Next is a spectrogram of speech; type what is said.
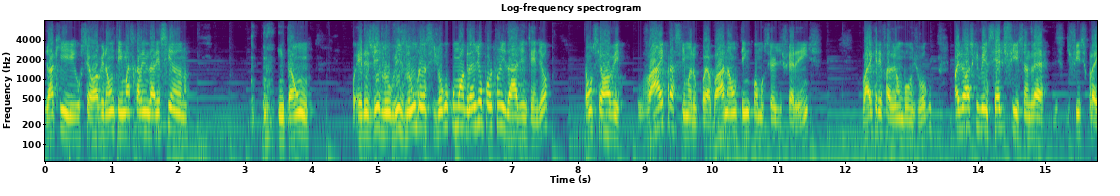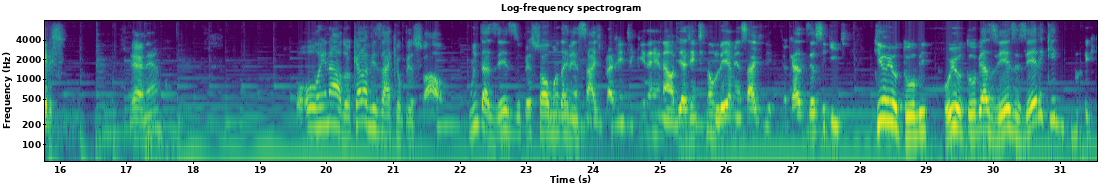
já que o CEOV não tem mais calendário esse ano. Então, eles vislumbram esse jogo como uma grande oportunidade, entendeu? Então o Ciove vai para cima do Cuiabá, não tem como ser diferente. Vai querer fazer um bom jogo, mas eu acho que vencer é difícil, André. Difícil para eles. É, né? Ô, ô, Reinaldo, eu quero avisar aqui o pessoal. Muitas vezes o pessoal manda mensagem pra gente aqui, né, Reinaldo? E a gente não lê a mensagem dele. Eu quero dizer o seguinte: que o YouTube, o YouTube, às vezes, ele que,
